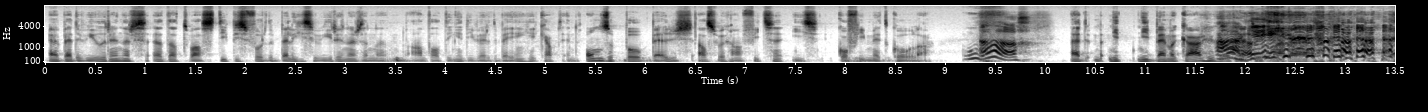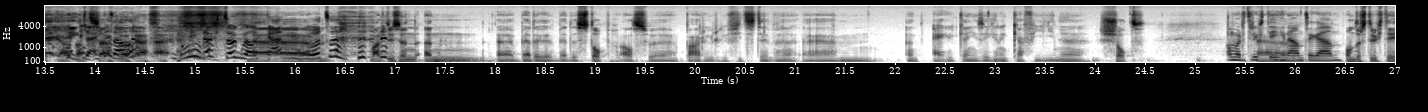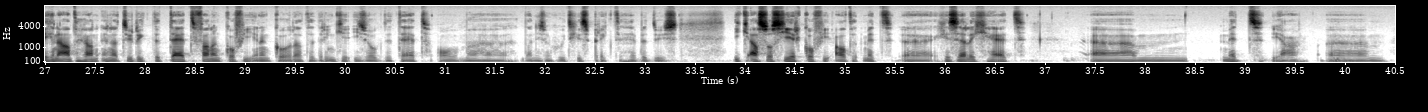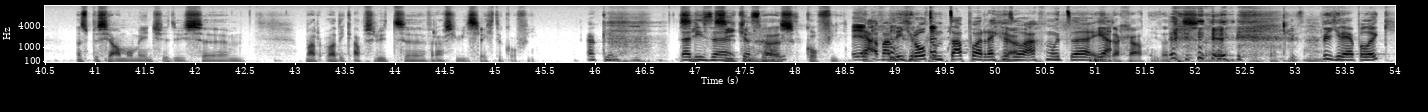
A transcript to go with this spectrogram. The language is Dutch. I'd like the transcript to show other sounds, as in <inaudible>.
eh, bij de wielrenners. dat was typisch voor de Belgische wielrenners en een aantal dingen die werden bijeengekapt. En onze Po Belge, als we gaan fietsen, is koffie met cola. Oh, Eh, d- niet, niet bij elkaar Ah, oké. natuurlijk, maar, eh, <laughs> <laughs> ja, Ik dat dacht zou- al. <laughs> ik dacht ook wel elkaar Ehm, gegoten. maar dus een, een, eh, bij, de, bij de stop, als we een paar uur gefietst hebben, ehm, een, eigenlijk kan je zeggen een cafeïne shot. Om er terug Ehm, tegenaan te gaan. Om er terug tegenaan te gaan. En natuurlijk de tijd van een koffie en een cola te drinken is ook de tijd om eh, dan eens een goed gesprek te hebben. Dus ik associeer koffie altijd met eh, gezelligheid, ehm, met ja, ehm, een speciaal momentje. Dus, ehm, maar wat ik absoluut uh, verafschuw is slechte koffie. Oké. Dat is... eh, dat is wel ziekenhuis koffie. Ja, van die grote tap waar dat je Ja. zo af moet... eh, Nee, ja, dat gaat niet. Dat is, eh, <laughs> dat lukt niet. begrijpelijk.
